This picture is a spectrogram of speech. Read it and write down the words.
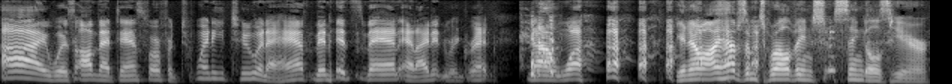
I was on that dance floor for 22 and a half minutes, man, and I didn't regret not one. You know, I have some 12 inch singles here,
